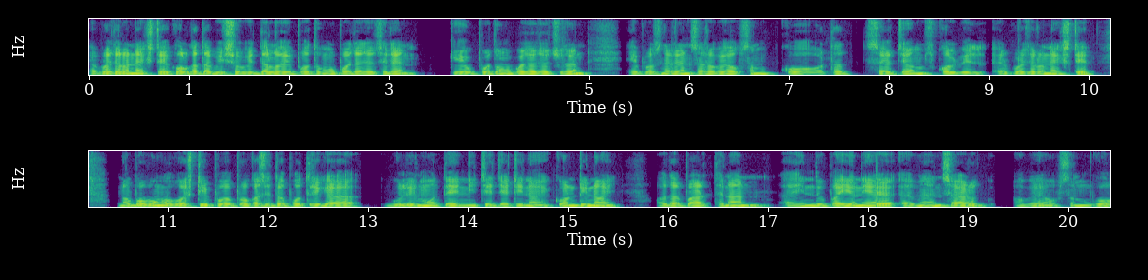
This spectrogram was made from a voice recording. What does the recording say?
এরপর চলো নেক্সটে কলকাতা বিশ্ববিদ্যালয়ে প্রথম উপাচার্য ছিলেন। কে প্রথম উপাচার্য ছিলেন? এই প্রশ্নের অ্যান্সার হবে অপশন ক, অর্থাৎ স্যার জেমস কলভিল এরপরে চলো নেক্সটে নববঙ্গ গোষ্ঠী প্র- প্রকাশিত পত্রিকাগুলির মধ্যে নিচে যেটি নয়, কোনটি নয়? অর্থাৎ প্রার্থনান হিন্দু পাইওনিয়ার অ্যান্সার হবে অপশন গো,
